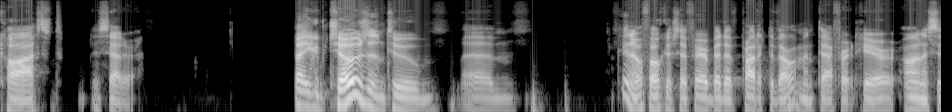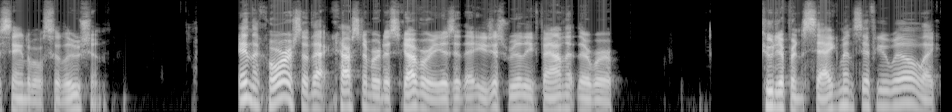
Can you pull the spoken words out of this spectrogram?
cost, etc. But you've chosen to um, you know, focus a fair bit of product development effort here on a sustainable solution. In the course of that customer discovery, is it that you just really found that there were two different segments, if you will, like,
